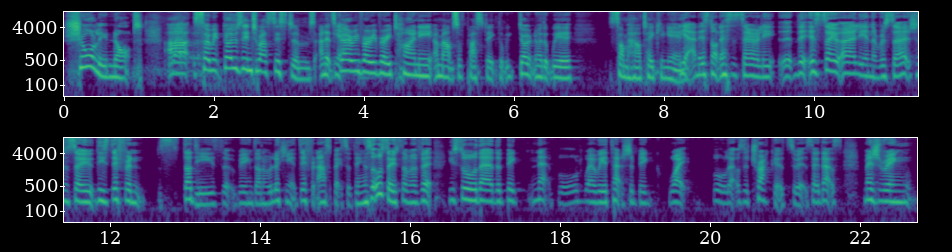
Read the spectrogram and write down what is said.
Surely not. Uh, so it goes into our systems, and it's Yeah. very, very, very tiny amounts of plastic that we don't know that we're somehow taking in. Yeah, and it's not necessarily. It's so early in the research, and so these different studies that were being done were looking at different aspects of things. Also, some of it you saw there, the big net ball where we attached a big white ball. That was a tracker to it, so that's measuring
